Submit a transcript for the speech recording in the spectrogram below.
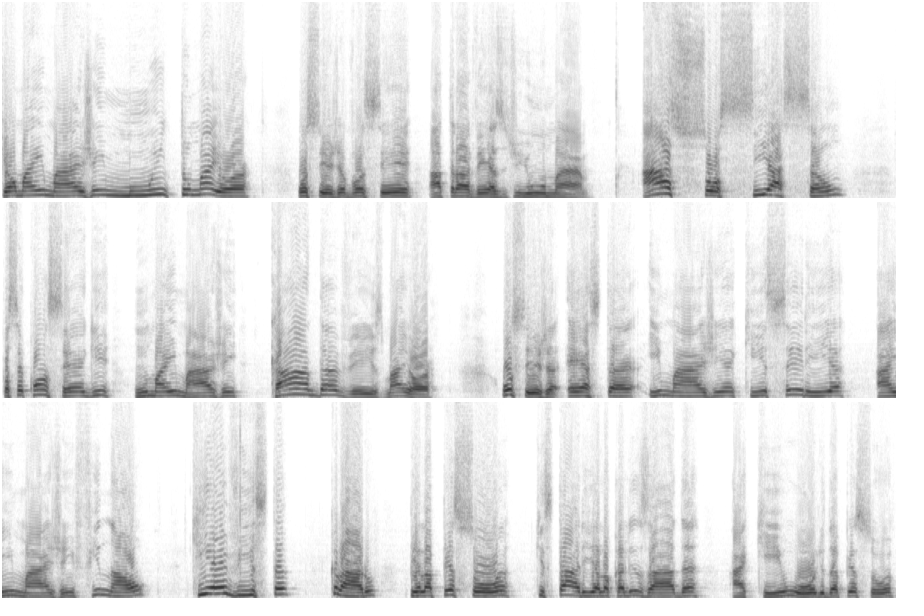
que é uma imagem muito maior. Ou seja, você, através de uma associação, você consegue uma imagem cada vez maior. Ou seja, esta imagem aqui seria a imagem final que é vista, claro, pela pessoa que estaria localizada aqui, o olho da pessoa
